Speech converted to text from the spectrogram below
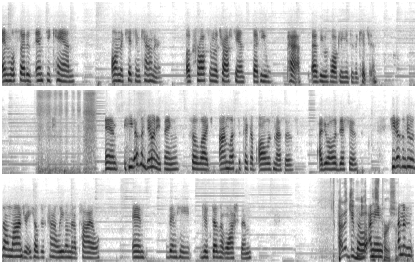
and will set his empty can on the kitchen counter across from the trash can that he passed as he was walking into the kitchen. And he doesn't do anything. So, like, I'm left to pick up all his messes. I do all the dishes. He doesn't do his own laundry. He'll just kind of leave them in a pile. And then he just doesn't wash them. How did you so, meet I this mean, person? I'm a,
